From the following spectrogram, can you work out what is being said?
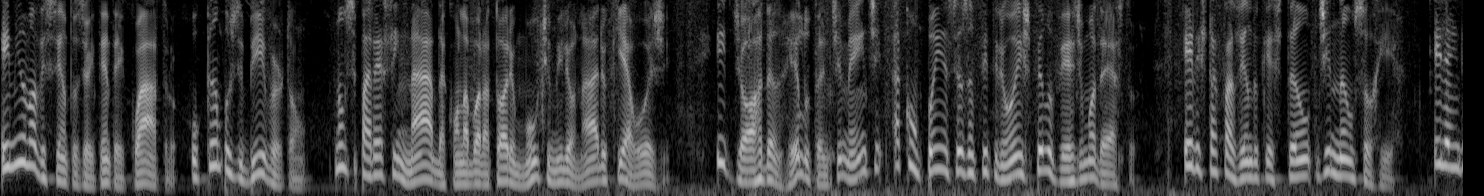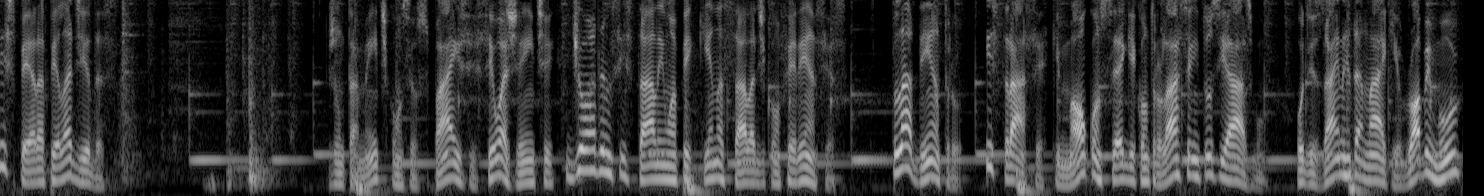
Em 1984, o campus de Beaverton não se parece em nada com o laboratório multimilionário que é hoje. E Jordan, relutantemente, acompanha seus anfitriões pelo verde modesto. Ele está fazendo questão de não sorrir. Ele ainda espera pela Adidas. Juntamente com seus pais e seu agente, Jordan se instala em uma pequena sala de conferências. Lá dentro, Strasser, que mal consegue controlar seu entusiasmo, o designer da Nike, Robin Moore,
